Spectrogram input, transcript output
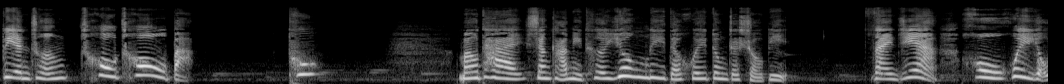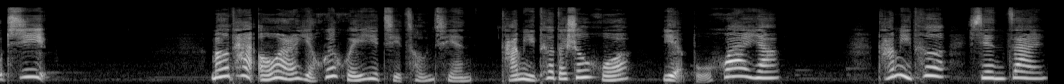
变成臭臭吧！噗，猫太向卡米特用力的挥动着手臂。再见，后会有期。猫太偶尔也会回忆起从前，卡米特的生活也不坏呀。卡米特现在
